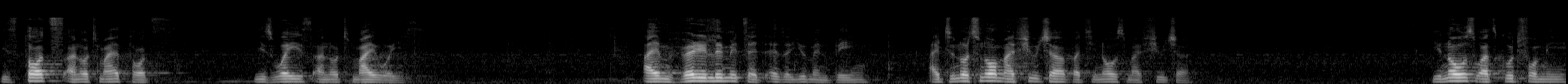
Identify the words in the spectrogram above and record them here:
his thoughts are not my thoughts, his ways are not my ways. I am very limited as a human being. I do not know my future, but he knows my future. He knows what's good for me,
